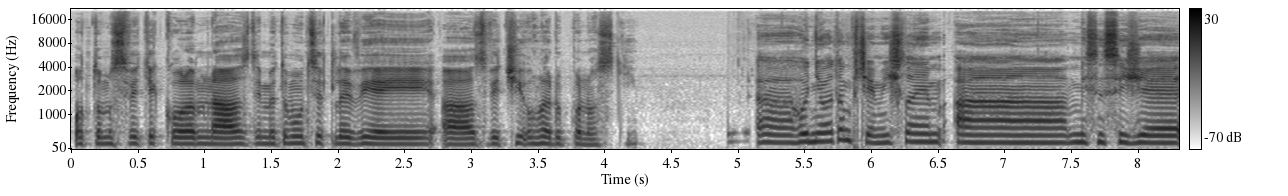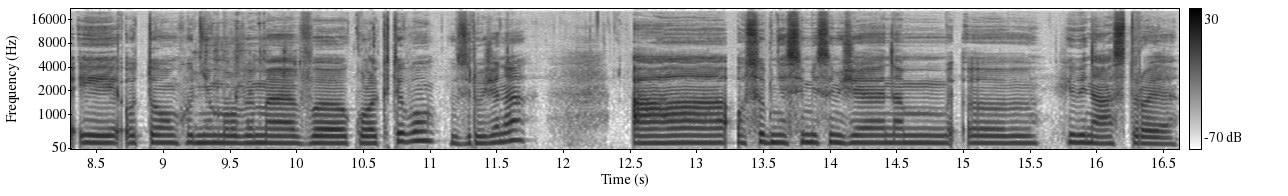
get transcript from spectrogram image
o tom světě kolem nás, dejme tomu citlivěji a s větší ohleduplností. Uh, hodně o tom přemýšlím a myslím si, že i o tom hodně mluvíme v kolektivu, v Združenách. A osobně si myslím, že nám uh, chybí nástroje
